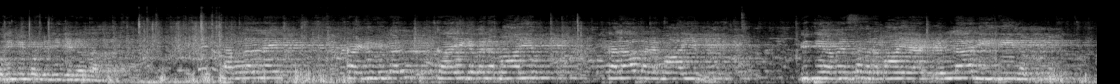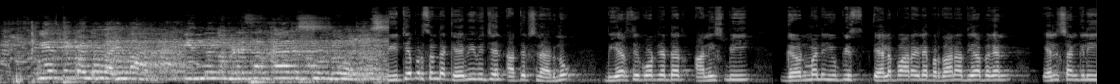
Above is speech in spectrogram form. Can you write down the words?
ഒരുക്കിക്കൊണ്ടിരിക്കുന്നത്. തങ്ങളുടെ കഴിവുകൾ കായികപരമായും കലാപരമായും വിദ്യാഭ്യാസപരമായ എല്ലാ രീതിയിലും ഉയർത്തിക്കൊണ്ടുവരുവാൻ ഇന്ന് നമ്മുടെ സർക്കാർ സ്കൂളുകൾ C T president K V Vijayan അധ്യക്ഷനായിരുന്നു. B R C coordinator Aneesh B government U P ഏലപ്പാറയിലെ പ്രധാന അധ്യാപകൻ L Shankili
